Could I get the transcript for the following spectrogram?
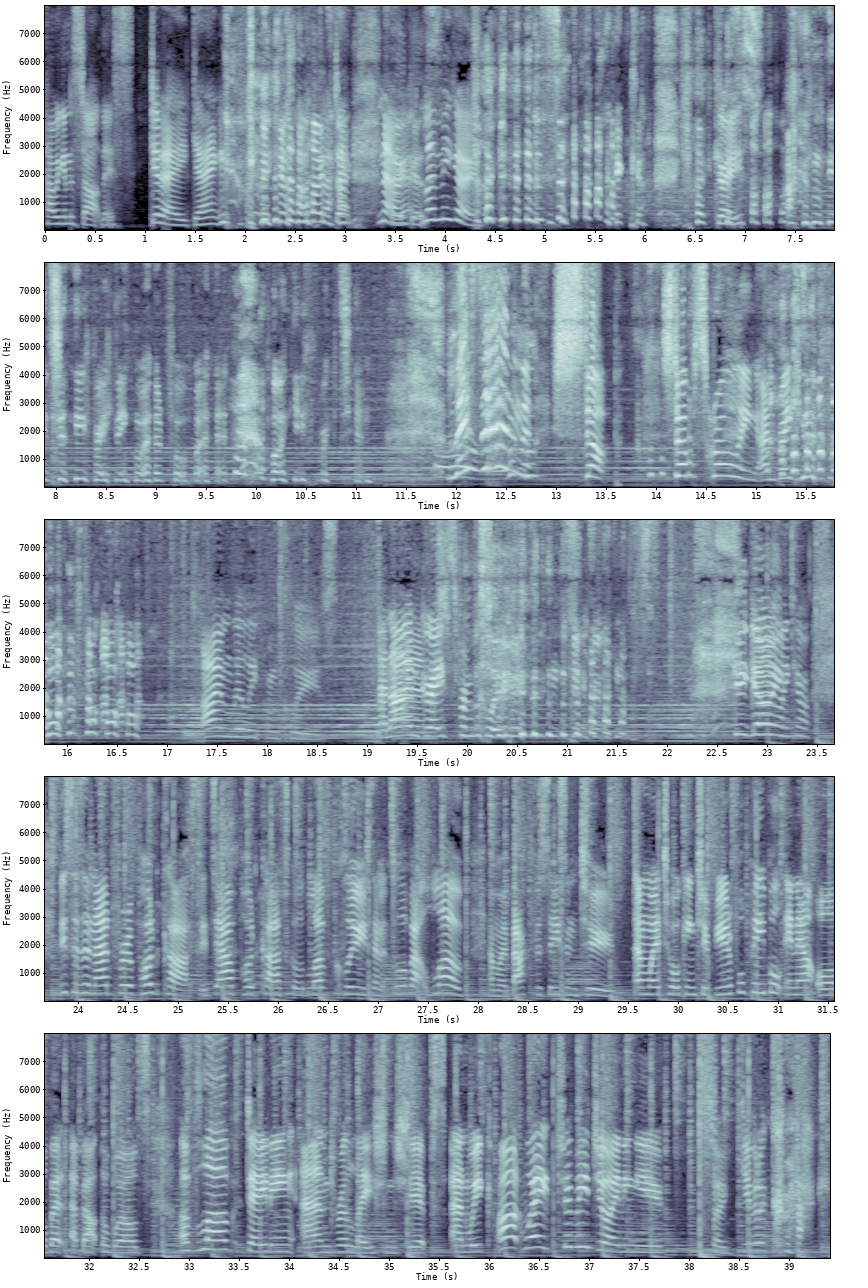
How are we going to start this? G'day, gang. no, don't. No, Focus. let me go. Grace, I'm literally reading word for word what you've written. Listen! Stop! Stop scrolling! I'm breaking the fourth wall. I'm Lily from Clues. And I'm And- Grace from Clues. Keep going. This is an ad for a podcast. It's our podcast called Love Clues, and it's all about love. And we're back for season two. And we're talking to beautiful people in our orbit about the worlds of love, dating, and relationships. And we can't wait to be joining you. So give it a crack.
